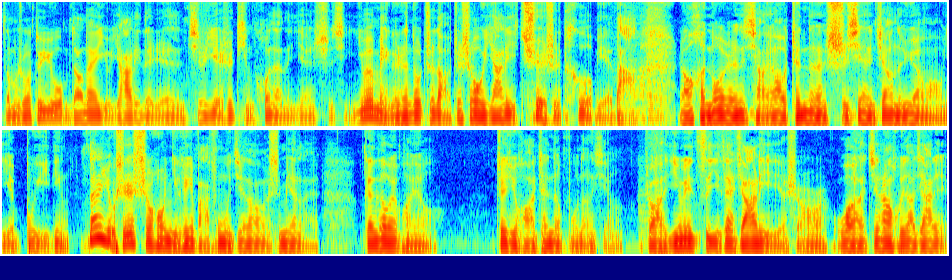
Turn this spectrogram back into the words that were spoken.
怎么说，对于我们当代有压力的人，其实也是挺困难的一件事情。因为每个人都知道，这社会压力确实特别大，然后很多人想要真的实现这样的愿望也不一定。但是有些时候，你可以把父母接到身边来，跟各位朋友，这句话真的不能行，是吧？因为自己在家里的时候，我经常回到家里。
